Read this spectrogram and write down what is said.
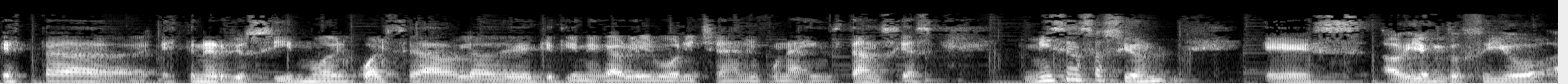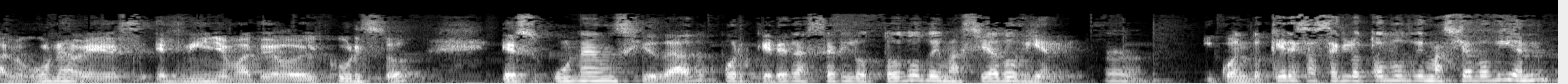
esta, este nerviosismo del cual se habla de que tiene Gabriel Boric en algunas instancias, mi sensación es, habiendo sido alguna vez el niño Mateo del curso, es una ansiedad por querer hacerlo todo demasiado bien. Mm. Y cuando quieres hacerlo todo demasiado bien,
